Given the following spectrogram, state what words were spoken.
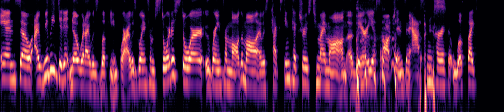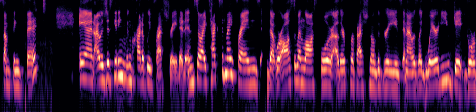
And so I really didn't know what I was looking for. I was going from store to store, Ubering from mall to mall. I was texting pictures to my mom of various options and asking nice. her if it looked like something fit. And I was just getting incredibly frustrated. And so I texted my friends that were also in law school or other professional degrees. And I was like, where do you get your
